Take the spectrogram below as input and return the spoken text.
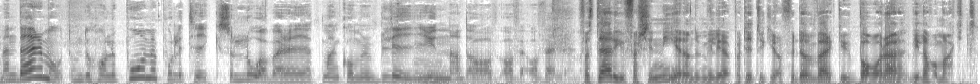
Men däremot om du håller på med politik så lovar jag dig att man kommer att bli gynnad av, av, av väljarna. Fast där är ju fascinerande med Miljöpartiet tycker jag för de verkar ju bara vilja ha makt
